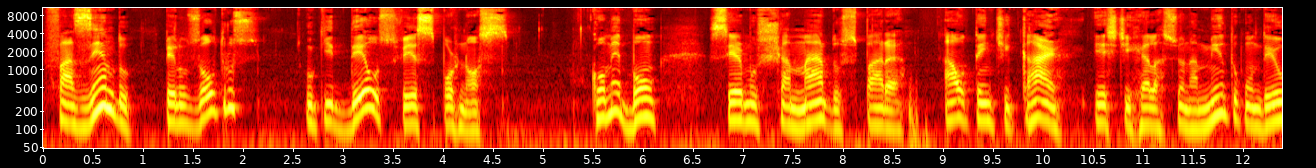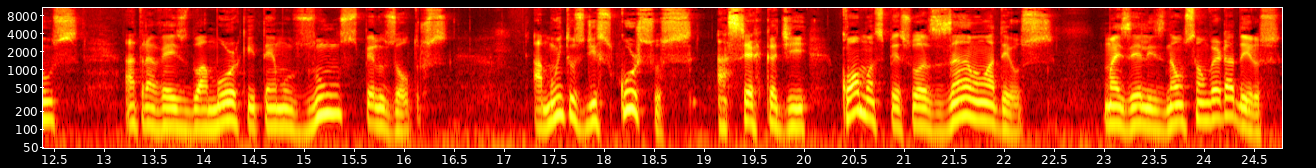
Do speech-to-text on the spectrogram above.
fazendo pelos outros o que Deus fez por nós. Como é bom sermos chamados para autenticar este relacionamento com Deus através do amor que temos uns pelos outros. Há muitos discursos acerca de como as pessoas amam a Deus, mas eles não são verdadeiros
